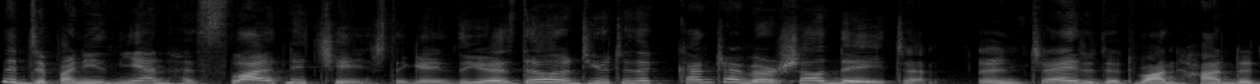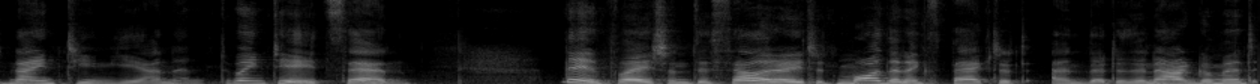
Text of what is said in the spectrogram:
the Japanese yen has slightly changed against the US dollar due to the controversial data and traded at 119 yen and 28 sen. The inflation decelerated more than expected, and that is an argument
